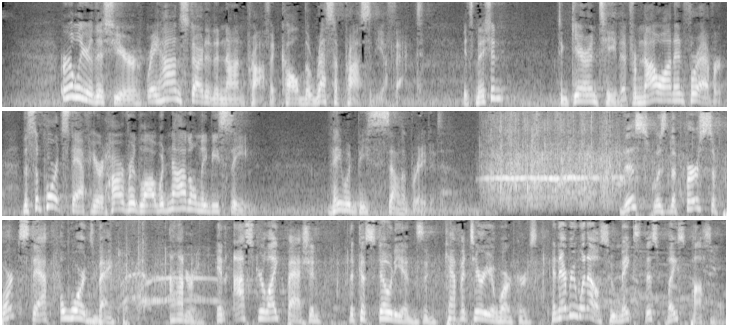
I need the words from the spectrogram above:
Earlier this year, Rehan started a nonprofit called the Reciprocity Effect. Its mission? To guarantee that from now on and forever, the support staff here at Harvard Law would not only be seen, they would be celebrated. This was the first Support Staff Awards banquet, honoring, in Oscar like fashion, the custodians and cafeteria workers and everyone else who makes this place possible.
